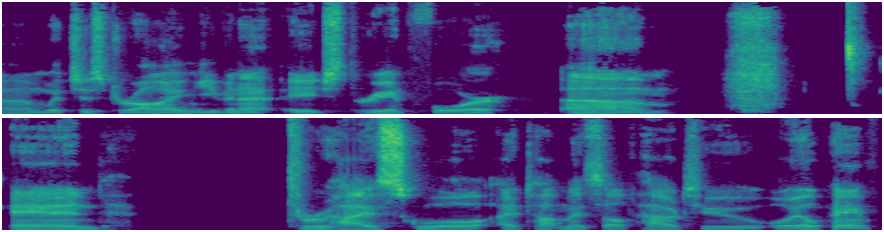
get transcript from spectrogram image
um, with just drawing, even at age three and four. Um, and through high school, I taught myself how to oil paint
